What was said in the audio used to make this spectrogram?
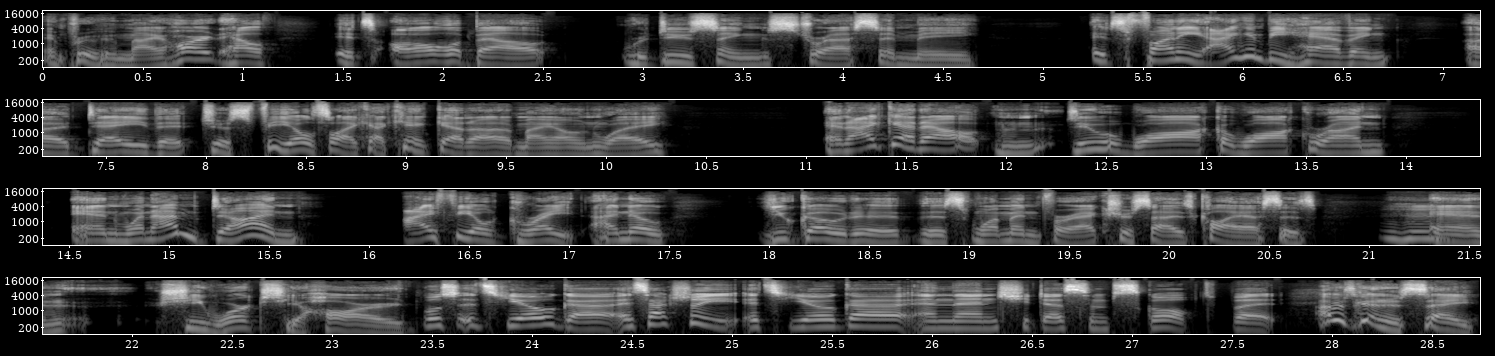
improving my heart health. It's all about reducing stress in me. It's funny, I can be having a day that just feels like I can't get out of my own way. And I get out and do a walk, a walk run. And when I'm done, I feel great. I know you go to this woman for exercise classes mm-hmm. and she works you hard. Well, it's yoga. It's actually it's yoga, and then she does some sculpt. But I was going to say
